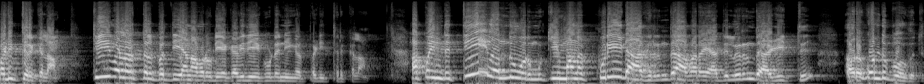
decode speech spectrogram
படித்திருக்கலாம். தீ வளர்த்தல் பற்றியான அவருடைய கவிதையை கூட நீங்கள் படித்திருக்கலாம். அப்ப இந்த தீ வந்து ஒரு முக்கியமான குறியீடாக இருந்து அவரை அதிலிருந்து அழித்து அவரை கொண்டு போகுது.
